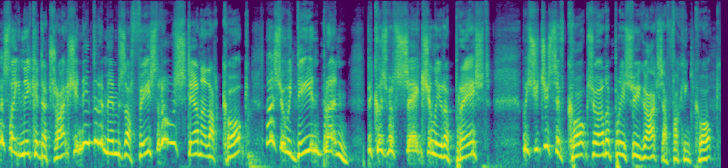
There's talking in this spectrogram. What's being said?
It's like naked attraction. Nobody remembers their face. They're always staring at their cock. That's what we do in Britain because we're sexually repressed. We should just have cocks or other place where you go, that's a fucking cock.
